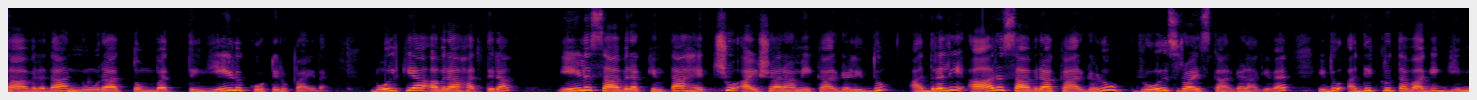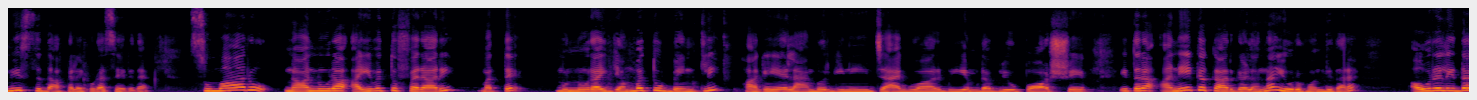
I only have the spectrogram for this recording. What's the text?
ಸಾವಿರದ ನೂರ ತೊಂಬತ್ತೇಳು ಕೋಟಿ ರೂಪಾಯಿ ಇದೆ. ಬೋಲ್ಕಿಯಾ ಅವರ ಹತ್ತಿರ ಏಳು ಸಾವಿರಕ್ಕಿಂತ ಹೆಚ್ಚು ಐಷಾರಾಮಿ ಕಾರ್ಗಳಿದ್ದು, ಅದರಲ್ಲಿ ಆರು ಸಾವಿರ ಕಾರ್ಗಳು ರೋಲ್ಸ್ ರಾಯ್ಸ್ ಕಾರ್ಗಳಾಗಿವೆ. ಇದು ಅಧಿಕೃತವಾಗಿ ಗಿನ್ನಿಸ್ ದಾಖಲೆ ಕೂಡ ಸೇರಿದೆ. ಸುಮಾರು ನಾನ್ನೂರ ಐವತ್ತು ಫೆರಾರಿ ಮತ್ತು ಮುನ್ನೂರ ಎಂಬತ್ತು ಬೆಂಟ್ಲಿ ಹಾಗೆಯೇ Lamborghini Jaguar B M W Porsche ಈ ಥರ ಅನೇಕ ಕಾರ್ಗಳನ್ನು ಇವರು ಹೊಂದಿದ್ದಾರೆ. ಅವರಲ್ಲಿದ್ದ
